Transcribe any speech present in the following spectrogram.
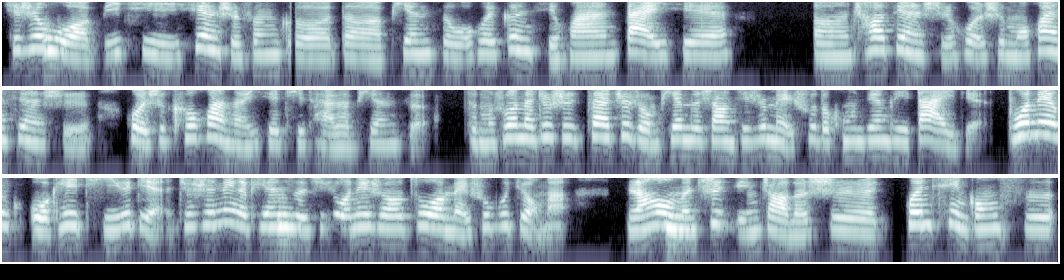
其实嗯我比起现实风格的片子，我会更喜欢带一些嗯超现实或者是魔幻现实或者是科幻的一些题材的片子。怎么说呢？就是在这种片子上，其实美术的空间可以大一点。不过那我可以提一个点，就是那个片子，其实我那时候做美术不久嘛。然后我们嗯置景找的是婚庆公司，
